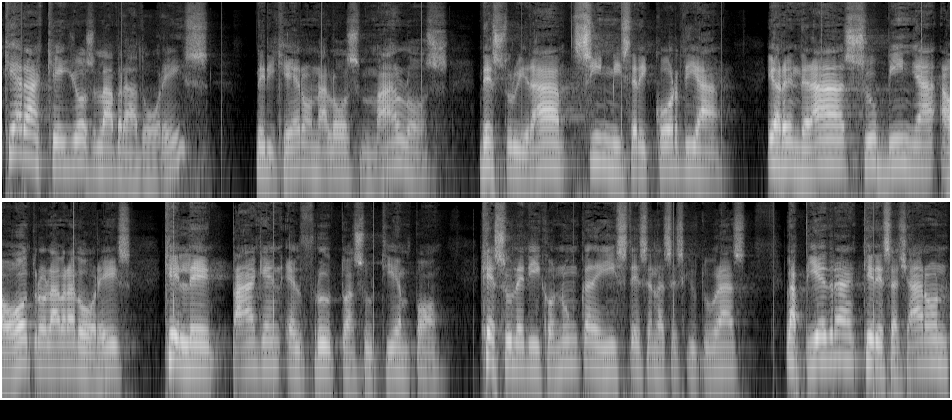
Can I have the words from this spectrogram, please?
¿qué hará aquellos labradores? Dirigieron a los malos, destruirá sin misericordia y arrenderá su viña a otros labradores que le paguen el fruto a su tiempo. Jesús le dijo, nunca leíste en las escrituras, la piedra que desecharon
